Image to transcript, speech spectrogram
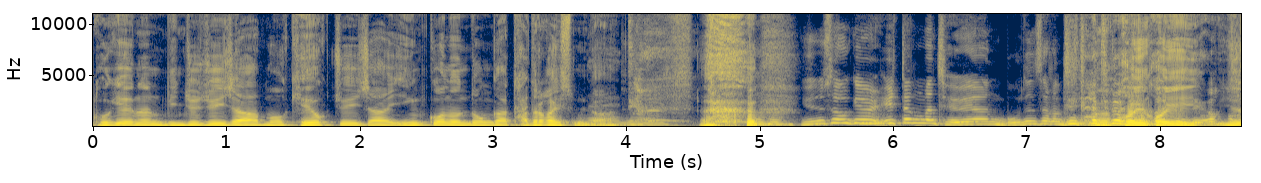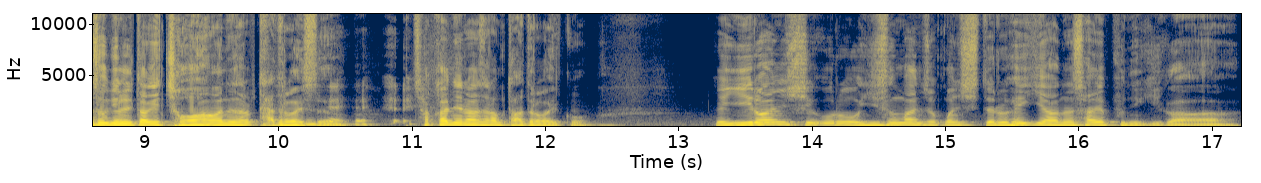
거기에는 민주주의자, 뭐 개혁주의자, 인권운동가 다 들어가 있습니다. 네, 네. 윤석열 일당만 제외한 모든 사람들이 다 어, 들어가 거의 거의 있는데요. 윤석열 일당에 저항하는 사람 다 들어가 있어요. 네. 착한 일 하는 사람 다 들어가 있고. 그러니까 이런 식으로 이승만 정권 시대로 회귀하는 사회 분위기가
